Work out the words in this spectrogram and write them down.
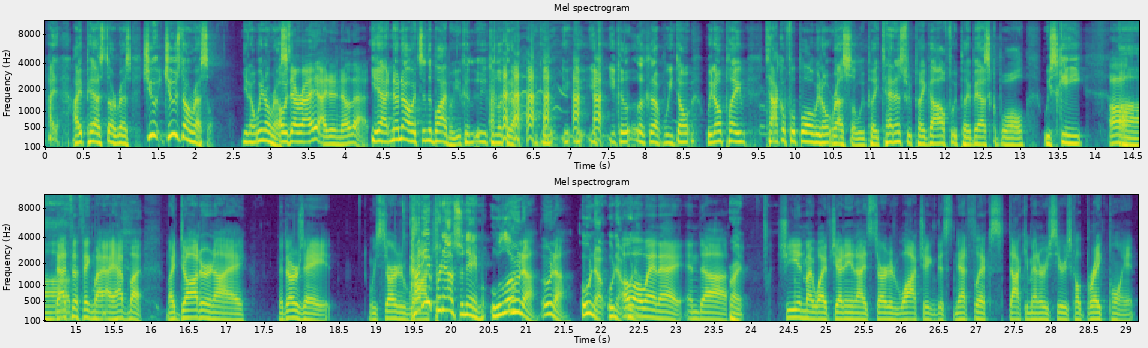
I, I passed our wrestling. Jew, Jews don't wrestle. You know, we don't wrestle. Oh, is that right? I didn't know that. Yeah, no, no, it's in the Bible. You can you can look it up. You can, you, you, you can look it up. We don't we don't play tackle football. We don't wrestle. We play tennis. We play golf. We play basketball. We ski. Oh, Uh, that's the thing. My I have my my daughter and I. My daughter's eight. We started. How do you pronounce her name? Ula. Una? Una. Una. Una. O. O N A. And uh, Right. she and my wife Jenny and I started watching this Netflix documentary series called Break Point,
